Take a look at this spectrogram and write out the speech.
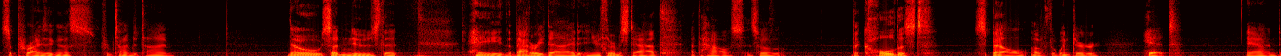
surprising us from time to time. No sudden news that, hey, the battery died in your thermostat at the house. And so the coldest spell of the winter hit, and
